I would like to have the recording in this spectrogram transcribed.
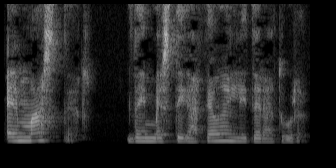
El máster de investigación en literatura.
